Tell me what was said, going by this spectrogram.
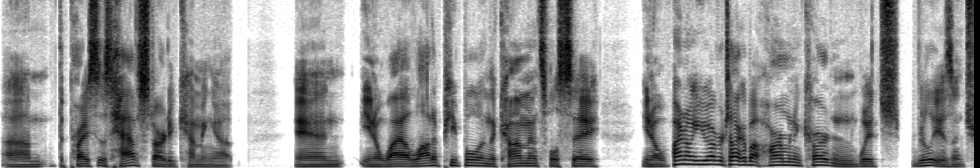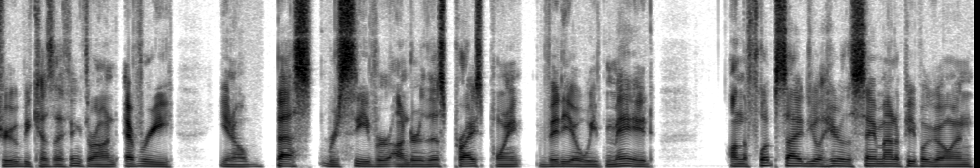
Um, the prices have started coming up. And, you know, while a lot of people in the comments will say, you know, why don't you ever talk about Harman and Kardon, which really isn't true because I think they're on every, you know, best receiver under this price point video we've made. On the flip side, you'll hear the same amount of people going,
